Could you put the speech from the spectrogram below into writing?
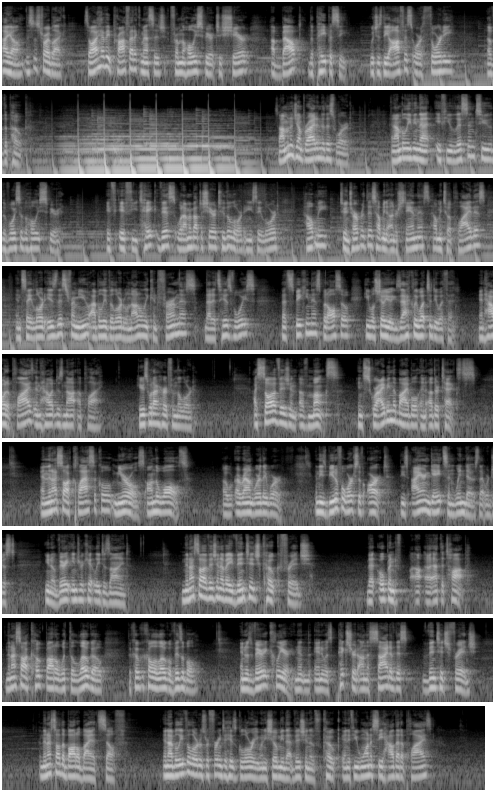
Hi, y'all. This is Troy Black. So, I have a prophetic message from the Holy Spirit to share about the papacy, which is the office or authority of the Pope. So, I'm going to jump right into this word. And I'm believing that if you listen to the voice of the Holy Spirit, if, if you take this, what I'm about to share, to the Lord, and you say, Lord, help me to interpret this, help me to understand this, help me to apply this, and say, Lord, is this from you? I believe the Lord will not only confirm this, that it's His voice that's speaking this, but also He will show you exactly what to do with it and how it applies and how it does not apply. Here's what I heard from the Lord I saw a vision of monks inscribing the Bible and other texts. And then I saw classical murals on the walls uh, around where they were. And these beautiful works of art, these iron gates and windows that were just you know, very intricately designed. And then I saw a vision of a vintage Coke fridge that opened uh, uh, at the top. And then I saw a Coke bottle with the logo, the Coca Cola logo, visible. And it was very clear. And it was pictured on the side of this vintage fridge. And then I saw the bottle by itself. And I believe the Lord was referring to his glory when he showed me that vision of Coke. And if you want to see how that applies,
